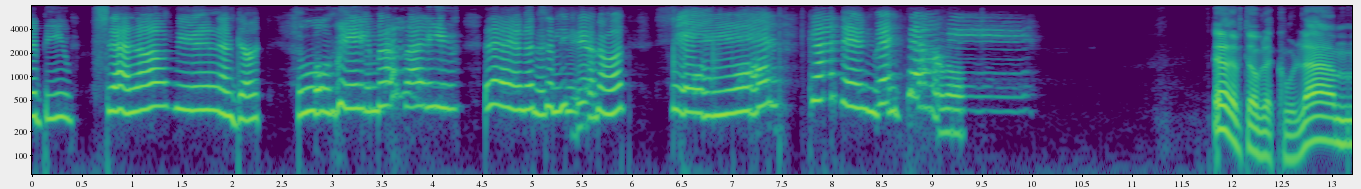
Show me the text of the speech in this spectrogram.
ילדים, שלום ילדות, ברוכים הבאים לארץ הניסיונות של קדם ותמי. ערב טוב לכולם,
